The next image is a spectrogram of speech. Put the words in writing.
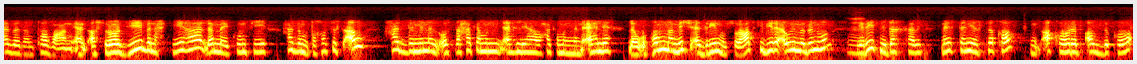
ابدا طبعا يعني الأسرار دي بنحكيها لما يكون في حد متخصص أو حد من الأسرة حكم من أهلها وحكم من أهله. لو هم مش قادرين وصراعات كبيرة قوي ما بينهم يا ريت ندخل ناس تانية ثقة من أقارب أصدقاء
